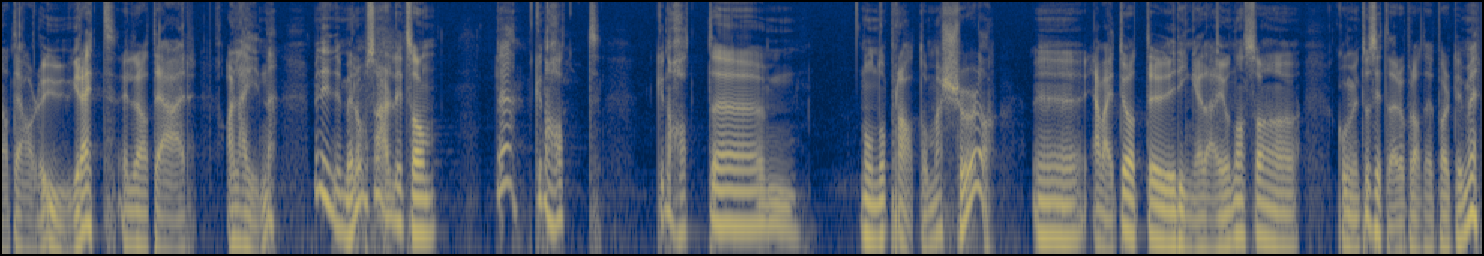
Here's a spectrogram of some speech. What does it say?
at jeg har det ugreit, eller at jeg er aleine. Men innimellom så er det litt sånn Ja, kunne hatt Kunne hatt uh, noen å prate om meg sjøl, da. Uh, jeg veit jo at ringer jeg deg, Jonas, så kommer vi til å sitte der og prate et par timer.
